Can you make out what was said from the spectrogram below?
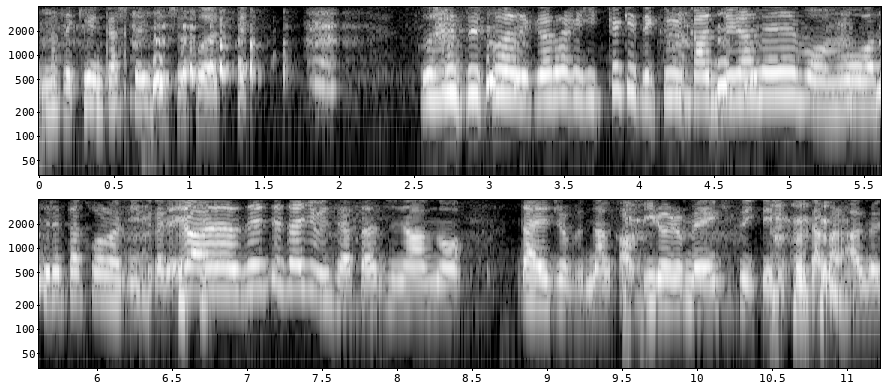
ら。また喧嘩したいんでしょそうやって。そうやってこうなんか引っ掛けてくる感じがねもうもう忘れた頃にとかで「いやいや全然大丈夫ですよ。私のあの大丈夫。なんかいろいろ免疫ついてるだから あの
